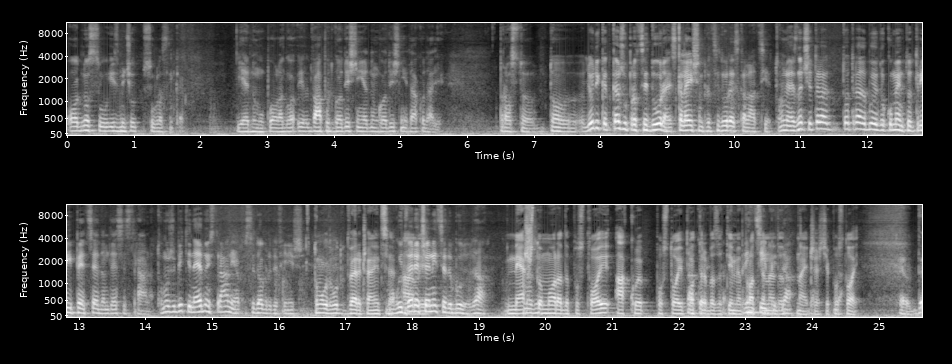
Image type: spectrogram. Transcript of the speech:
odnosu između suvlasnika. Jednom u pola, dva put godišnje, jednom godišnje i tako dalje. Prosto, to, ljudi kad kažu procedura, escalation, procedura eskalacije, to ne znači da treba, to treba da bude dokument od 3, 5, 7, 10 strana. To može biti na jednoj strani ako se dobro definiše. To mogu da budu dve rečenice. Mogu i dve ali... rečenice da budu, da. Nešto mora da postoji, ako je postoji tako potreba je, za time procena da, da najčešće da, postoji. Da. Evo, da,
